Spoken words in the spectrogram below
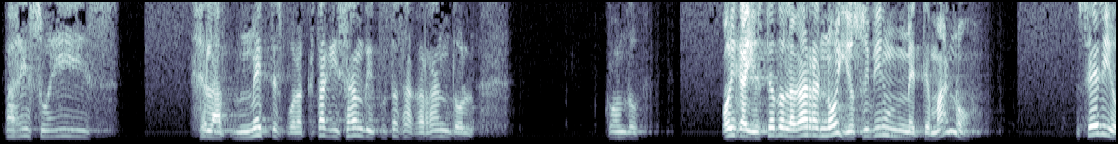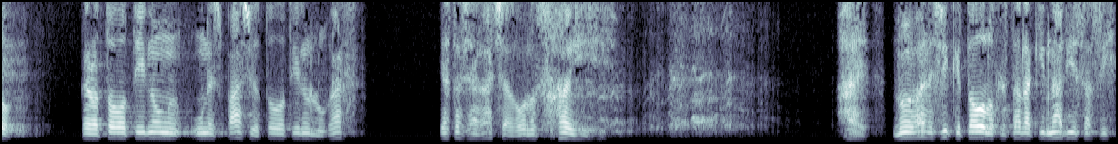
para eso es. Se la metes por acá, está guisando y tú estás agarrando. Cuando, oiga, y usted no la agarra, no, yo soy bien metemano. En serio. Pero todo tiene un, un espacio, todo tiene un lugar. Y hasta se agacha, ay. Ay, no me va a decir que todos los que están aquí, nadie es así.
